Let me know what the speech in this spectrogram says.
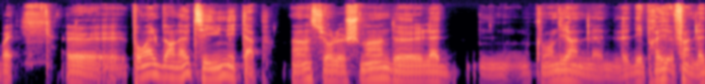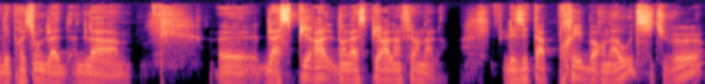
Ouais. Euh, pour moi, le burn-out, c'est une étape hein, sur le chemin de la comment dire de la, dépression, enfin de la dépression, de la de la euh, de la spirale dans la spirale infernale. Les étapes pré-burn-out, si tu veux,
